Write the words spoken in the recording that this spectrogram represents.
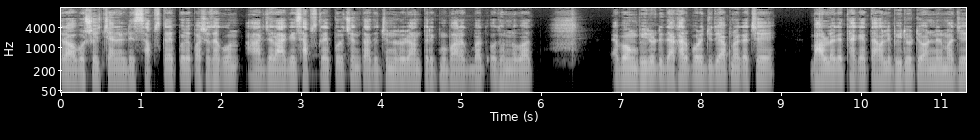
তারা অবশ্যই চ্যানেলটি সাবস্ক্রাইব করে পাশে থাকুন আর যারা আগে সাবস্ক্রাইব করেছেন তাদের জন্য রইল আন্তরিক মোবারকবাদ ও ধন্যবাদ এবং ভিডিওটি দেখার পরে যদি আপনার কাছে ভালো লেগে থাকে তাহলে ভিডিওটি অন্যের মাঝে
